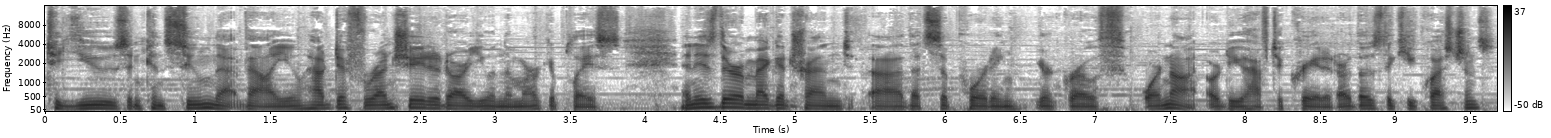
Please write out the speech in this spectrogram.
to use and consume that value? How differentiated are you in the marketplace? And is there a mega trend uh, that's supporting your growth or not? Or do you have to create it? Are those the key questions?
